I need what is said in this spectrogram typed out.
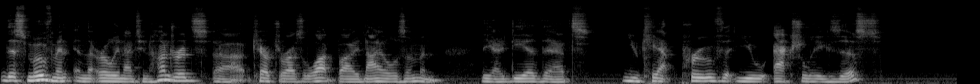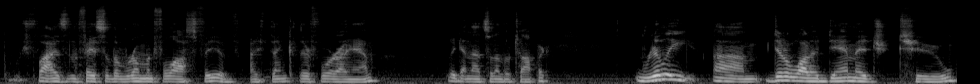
this movement in the early 1900s, uh, characterized a lot by nihilism and the idea that you can't prove that you actually exist, which flies in the face of the Roman philosophy of I think, therefore I am. But again, that's another topic. Really um, did a lot of damage to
